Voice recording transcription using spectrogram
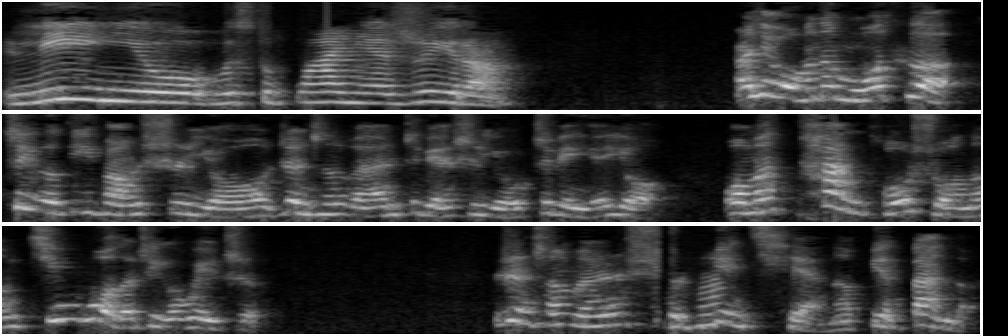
линию выступания жира. 而且我们的模特这个地方是有妊娠纹，这边是有，这边也有。我们探头所能经过的这个位置，妊娠纹是变浅的、变淡的。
